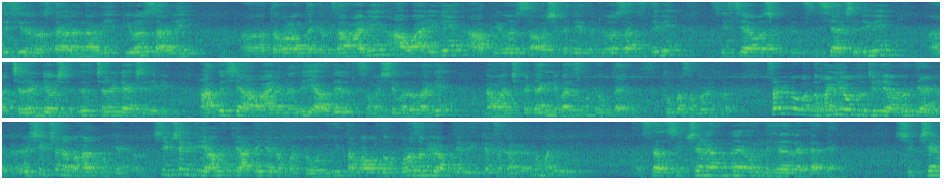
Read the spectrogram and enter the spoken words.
ಸಿ ಸಿ ರಸ್ತೆಗಳನ್ನಾಗಲಿ ಪ್ಯೂರ್ಸ್ ಆಗಲಿ ತಗೊಳ್ಳುವಂಥ ಕೆಲಸ ಮಾಡಿ, ಆ ವಾರ್ಡಿಗೆ ಆ ಪ್ಯೂರ್ಸ್ ಅವಶ್ಯಕತೆ ಇದ್ದರೆ ಪ್ಯೂರ್ಸ್ ಹಾಕಿಸ್ತೀವಿ. ಸಿ ಸಿ ಅವಶ್ಯಕತೆ ಸಸ್ಯ ಹಾಕ್ಸಿದ್ದೀವಿ ಚರಂಡಿ ಅವಶ್ಯಕತೆ, ಚರಂಡಿ ಹಾಕ್ಸಿದ್ದೀವಿ ಹಾಕಿಸಿ ಆ ವಾರ್ಡಿನಲ್ಲಿ ಯಾವುದೇ ರೀತಿ ಸಮಸ್ಯೆ ಬರೋದಾಗಿ ನಾವು ಅಚ್ಚುಕಟ್ಟಾಗಿ ನಿಭಾಯಿಸ್ಕೊಂಡು ಹೋಗ್ತಾ ಇದ್ದೀವಿ. ತುಂಬ ಸಂತೋಷ. ಸರ್ ಇನ್ನು ಒಂದು ಹಳ್ಳಿ, ಒಂದು ಜಿಲ್ಲೆ ಅಭಿವೃದ್ಧಿ ಆಗಬೇಕಾದ್ರೆ ಶಿಕ್ಷಣ ಬಹಳ ಮುಖ್ಯ ಅಂತ. ಶಿಕ್ಷಣಕ್ಕೆ ಯಾವ ರೀತಿ ಆದ್ಯತೆಯನ್ನು ಕೊಟ್ಟು ಈ ತಮ್ಮ ಒಂದು ಪುರಸಭೆ ವ್ಯಾಪ್ತಿಯಲ್ಲಿ ಕೆಲಸ ಕಾರ್ಯಗಳನ್ನು ಮಾಡಿದ್ದೀವಿ ಸರ್, ಶಿಕ್ಷಣ ಅಂದರೆ ಒಂದು ಹೇಳಬೇಕಾದೆ ಶಿಕ್ಷಣ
